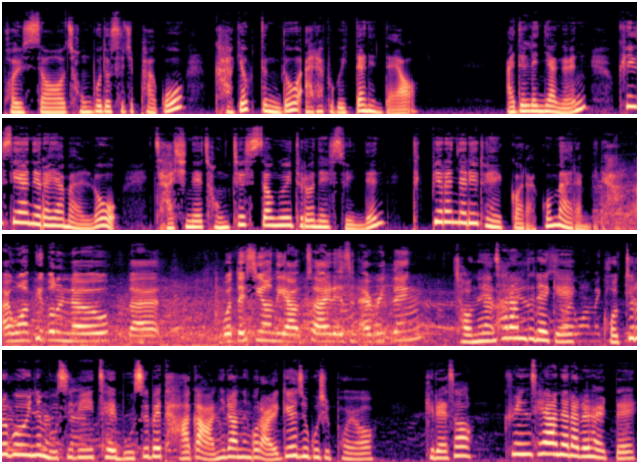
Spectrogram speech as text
벌써 정보도 수집하고 가격 등도 알아보고 있다는데요. 아들렌 양은 퀸세아네라야말로 자신의 정체성을 드러낼 수 있는 특별한 날이 될 거라고 말합니다. I want people to know that What they see on the outside isn't everything. 저는 사람들에게 겉으로 보이는 모습이 제 모습의 다가 아니라는 걸 알게 해주고 싶어요. 그래서 퀸 세아네라를 할 때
